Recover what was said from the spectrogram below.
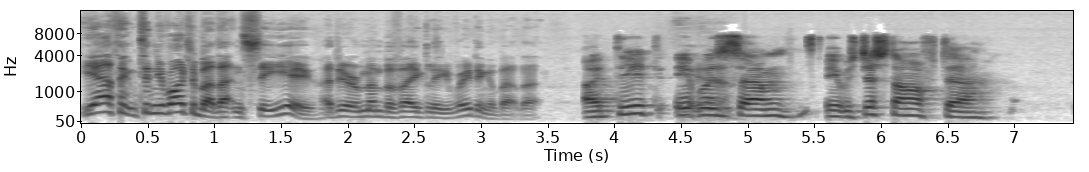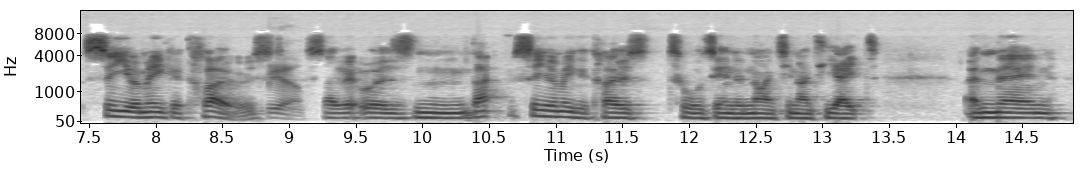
Yeah, I think didn't you write about that in CU? I do remember vaguely reading about that. I did. It Yeah. was um, it was just after CU Amiga closed. Yeah. So it was mm, that CU Amiga closed towards the end of 1998, and then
